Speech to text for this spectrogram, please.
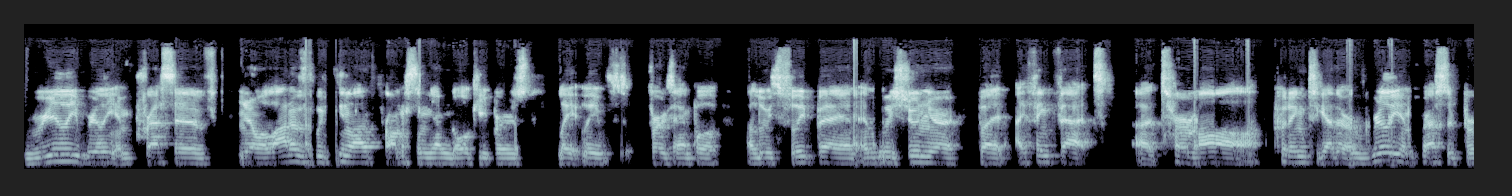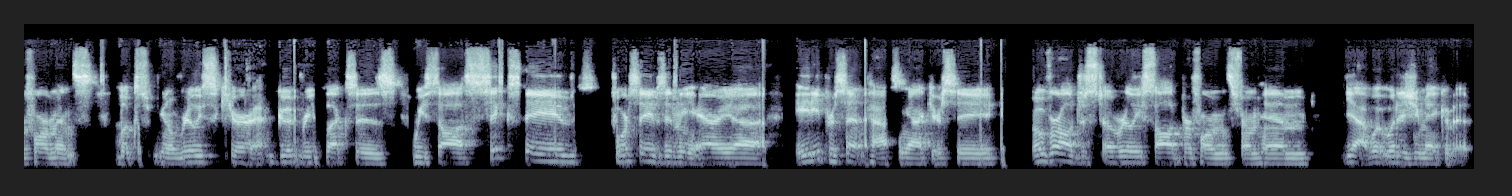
really, really impressive. You know, a lot of we've seen a lot of promising young goalkeepers lately. For example, uh, Luis Felipe and, and Luis Junior. But I think that uh, Trmal putting together a really impressive performance. Looks, you know, really secure, good reflexes. We saw six saves, four saves in the area, 80% passing accuracy. Overall, just a really solid performance from him. Yeah, what, what did you make of it?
